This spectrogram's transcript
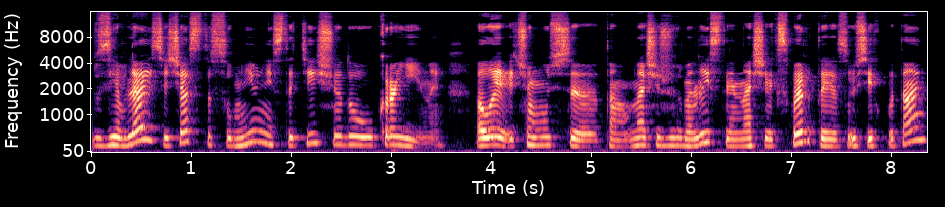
з'являються часто сумнівні статті щодо України. Але чомусь е, там наші журналісти, наші експерти з усіх питань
